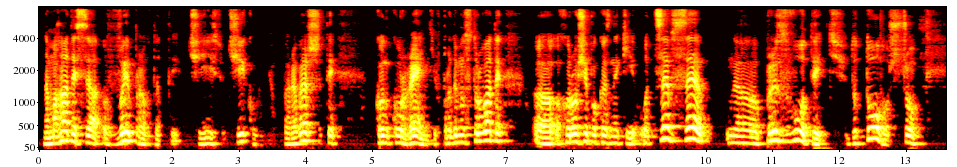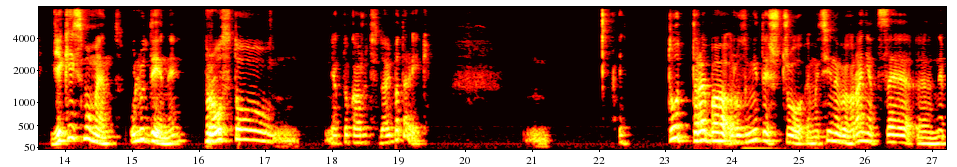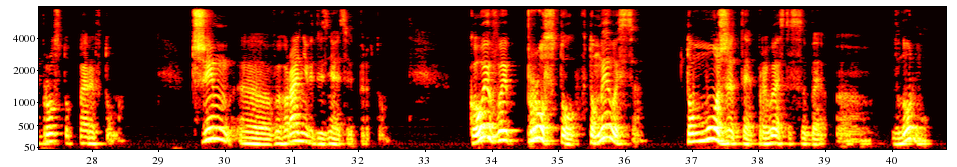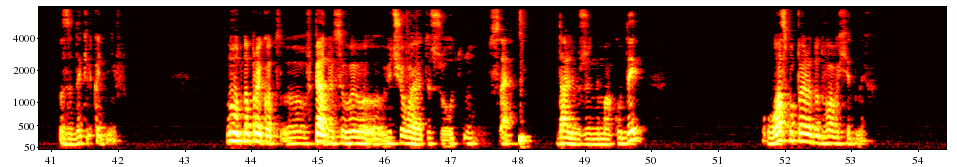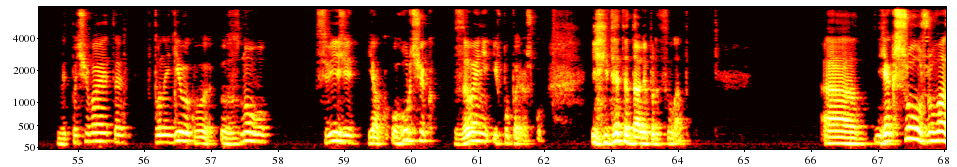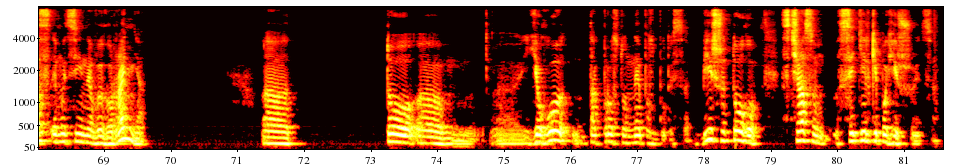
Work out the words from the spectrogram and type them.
намагатися виправдати чиїсь очікування, перевершити конкурентів, продемонструвати е, хороші показники. Оце все е, призводить до того, що в якийсь момент у людини просто, як то кажуть, сідають батарейки. Тут треба розуміти, що емоційне вигорання це е, не просто перевтома. Чим е, вигорання відрізняється від перевтоми? Коли ви просто втомилися, то можете привести себе е, в норму за декілька днів. Ну, от, наприклад, в п'ятницю ви відчуваєте, що от, ну, все, далі вже нема куди. У вас попереду два вихідних. Відпочиваєте. В понеділок ви знову свіжі, як огурчик, зелені і в поперешку. І йдете далі працювати. Е, якщо ж у вас емоційне вигорання, е, то е, його так просто не позбутися. Більше того, з часом все тільки погіршується.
